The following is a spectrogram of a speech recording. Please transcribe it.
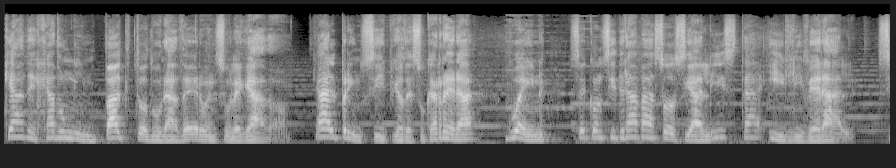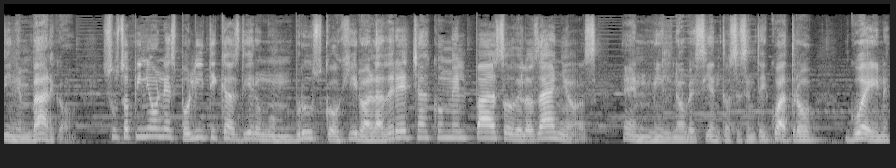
que ha dejado un impacto duradero en su legado. Al principio de su carrera, Wayne se consideraba socialista y liberal. Sin embargo, sus opiniones políticas dieron un brusco giro a la derecha con el paso de los años. En 1964, Wayne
